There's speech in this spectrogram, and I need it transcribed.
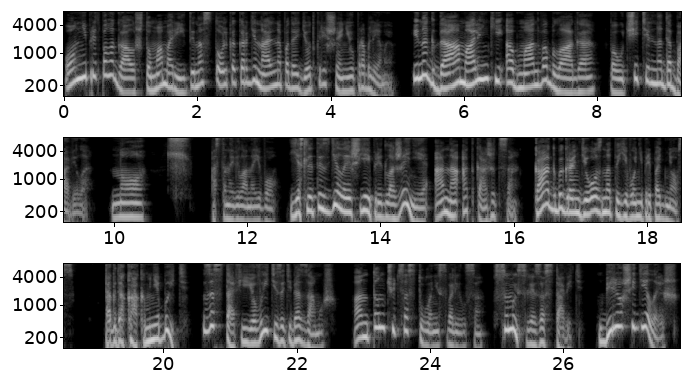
Он не предполагал, что мама Риты настолько кардинально подойдет к решению проблемы. Иногда маленький обман во благо, поучительно добавила. Но... Тсс, остановила она его. Если ты сделаешь ей предложение, она откажется. Как бы грандиозно ты его не преподнес. Тогда как мне быть? Заставь ее выйти за тебя замуж. Антон чуть со стула не свалился. В смысле заставить? Берешь и делаешь.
